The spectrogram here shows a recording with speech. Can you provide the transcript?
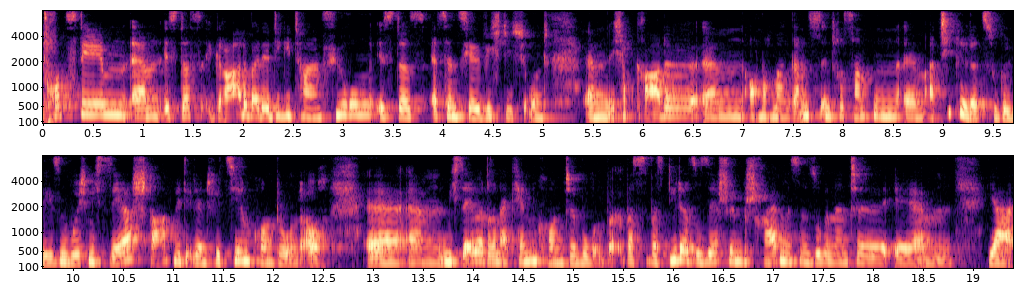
trotzdem ähm, ist das gerade bei der digitalen Führung ist das essentiell wichtig. Und ähm, ich habe gerade ähm, auch noch mal einen ganz interessanten ähm, Artikel dazu gelesen, wo ich mich sehr stark mit identifizieren konnte und auch äh, ähm, mich selber drin erkennen konnte. Wo, was, was die da so sehr schön beschreiben, ist eine sogenannte, ähm, ja,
